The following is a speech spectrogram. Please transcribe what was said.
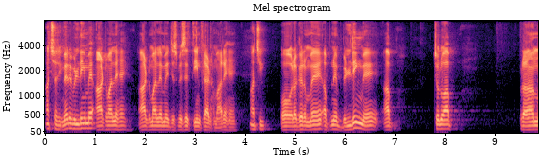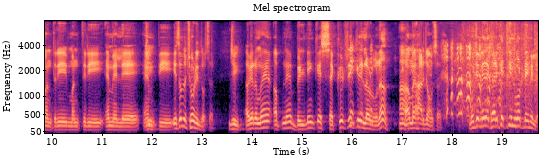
अच्छा जी। मेरे बिल्डिंग में आठ माले हैं। आठ माले में जिसमें से तीन फ्लैट हमारे हैं। हाँ जी। और अगर मैं अपने बिल्डिंग में आप चलो आप प्रधानमंत्री मंत्री एमएलए एमपी ये सब तो छोड़ ही दो सर। जी। अगर मैं अपने बिल्डिंग के सेक्रेटरी के लिए लड़ू ना हाँ मैं हार जाऊँ सर। मुझे मेरे घर के तीन वोट नहीं मिले।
